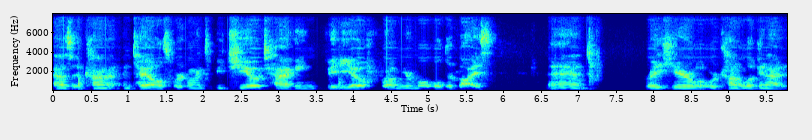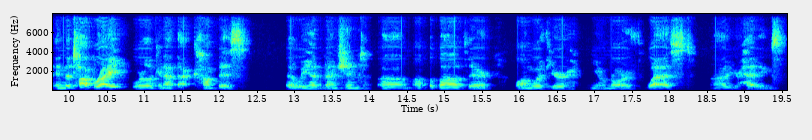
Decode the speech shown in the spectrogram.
as it kind of entails, we're going to be geotagging video from your mobile device. And right here, what we're kind of looking at, in the top right, we're looking at that compass that we had mentioned um, up above there, along with your, you know, northwest, uh, your headings,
